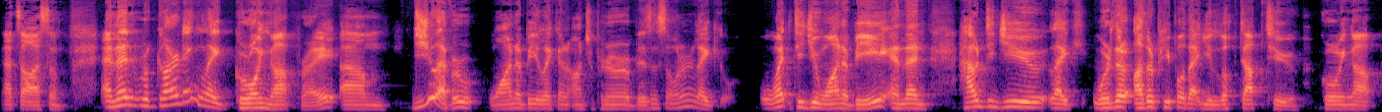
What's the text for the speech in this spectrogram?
That's awesome. And then regarding like growing up right um did you ever want to be like an entrepreneur or business owner? Like what did you want to be? And then how did you like were there other people that you looked up to growing up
